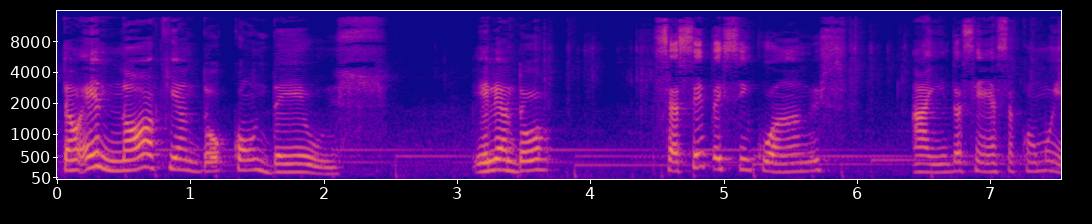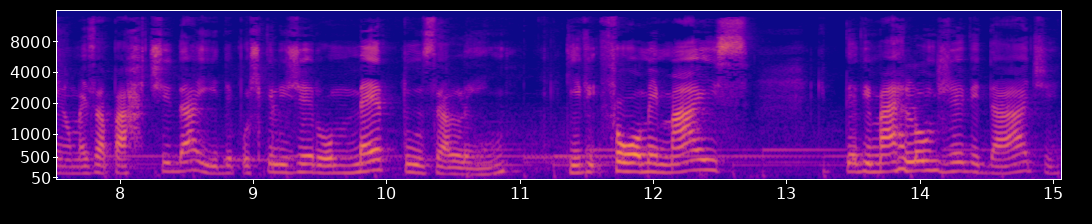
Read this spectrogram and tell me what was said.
Então, Enoque andou com Deus. Ele andou 65 anos ainda sem essa comunhão, mas a partir daí, depois que ele gerou Metusalém, que foi o homem mais que teve mais longevidade,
